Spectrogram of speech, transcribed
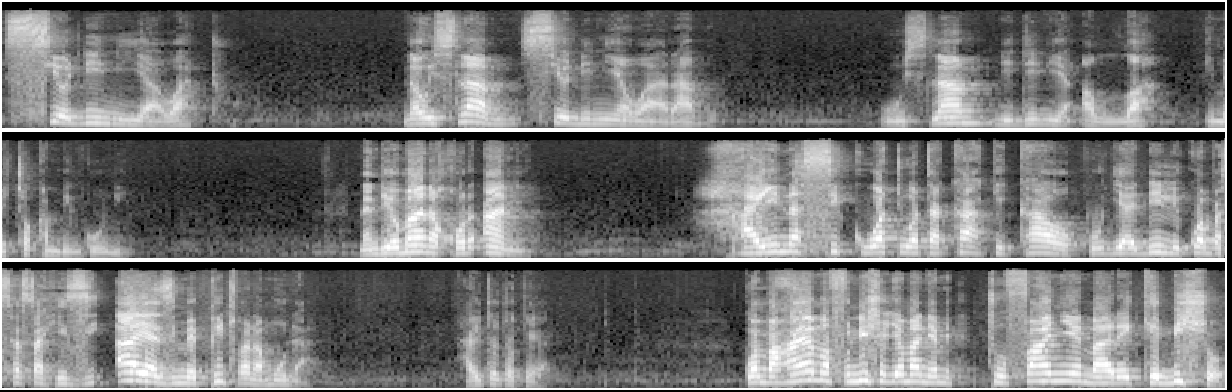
sio dini ya watu na uislam sio dini ya waarabu. Uislam ni dini ya allah imetoka mbinguni. Na ndiyo maana qurani haina siku watu watakaa kikao kujadili kwamba sasa hizi aya zimepitwa na muda. Haitotokea kwamba haya mafundisho jamani tufanye marekebisho.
